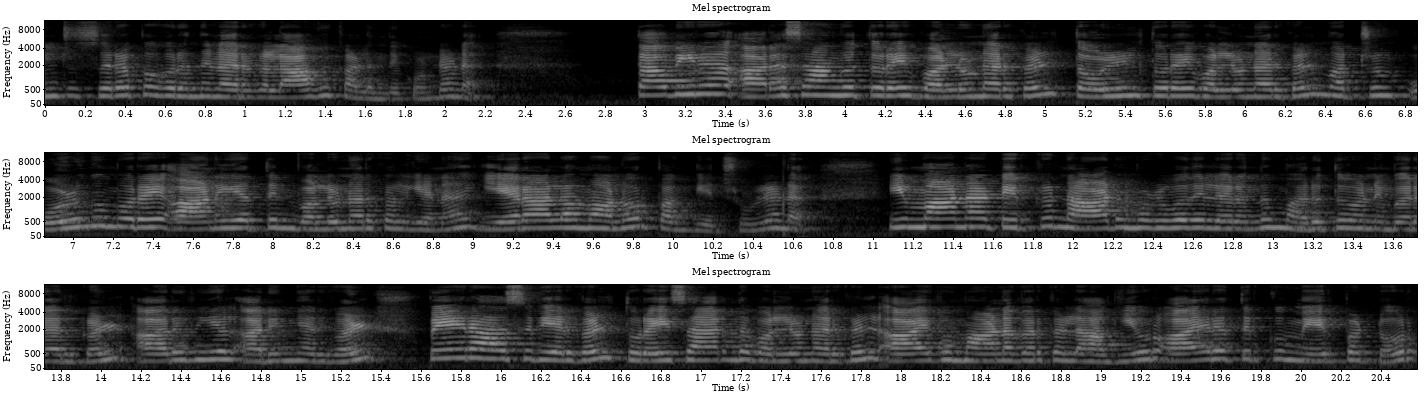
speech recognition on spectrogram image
இன்று சிறப்பு விருந்தினர்களாக கலந்து கொண்டனர். தவிர அரசாங்கத்துறை வல்லுநர்கள் தொழில்துறை வல்லுநர்கள் மற்றும் ஒழுங்குமுறை ஆணையத்தின் வல்லுநர்கள் என ஏராளமானோர் பங்கேற்றுள்ளனர் இம்மாநாட்டிற்கு நாடு முழுவதிலிருந்து மருத்துவ நிபுணர்கள் அறிவியல் அறிஞர்கள் பேராசிரியர்கள் துறை சார்ந்த வல்லுநர்கள் ஆய்வு மாணவர்கள் ஆகியோர் ஆயிரத்திற்கும் மேற்பட்டோர்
